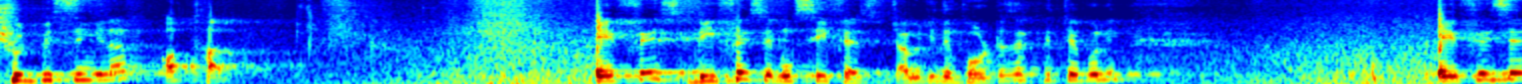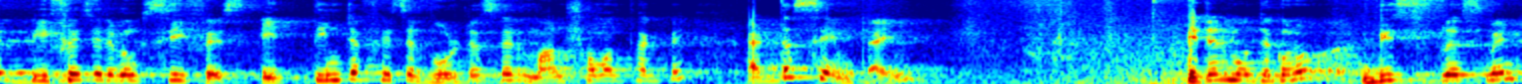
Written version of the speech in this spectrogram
should be similar অর্থাৎ এ ফেজ বি ফেজ এবং সি ফেজ আমি যদি ভোল্টেজের ক্ষেত্রে বলি এ ফেজের বি ফেজের এবং সি ফেজ এই তিনটা ফেজের ভোল্টেজের মান সমান থাকবে। অ্যাট দ্য সেম টাইম এটার মধ্যে কোনো ডিসপ্লেসমেন্ট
